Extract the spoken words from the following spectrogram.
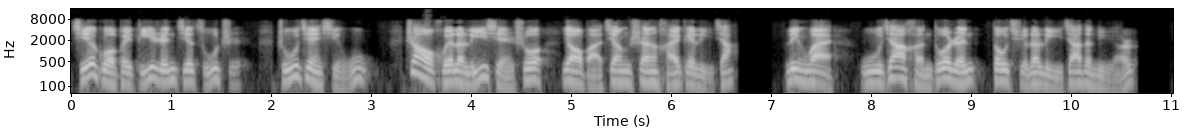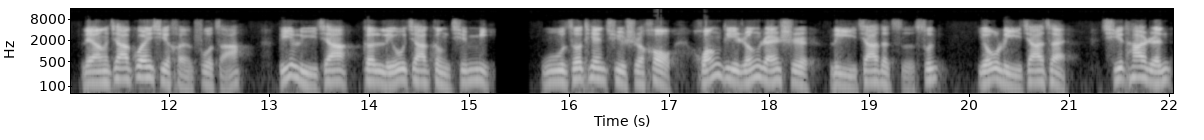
结果被狄仁杰阻止。逐渐醒悟，召回了李显，说要把江山还给李家。另外，武家很多人都娶了李家的女儿，两家关系很复杂，比吕家跟刘家更亲密。武则天去世后，皇帝仍然是李家的子孙。有李家在，其他人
